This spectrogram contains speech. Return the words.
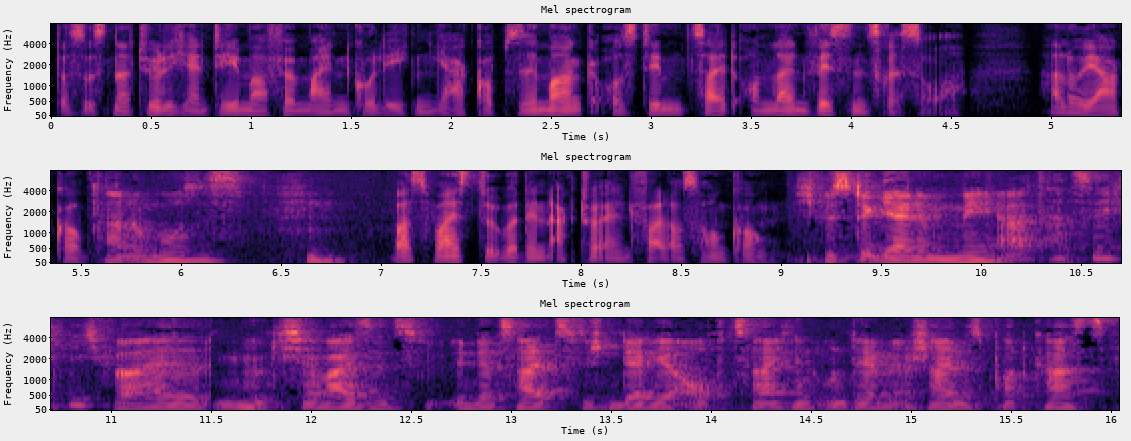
Das ist natürlich ein Thema für meinen Kollegen Jakob Simmank aus dem Zeit Online Wissensressort. Hallo Jakob. Hallo Moses. Was weißt du über den aktuellen Fall aus Hongkong? Ich wüsste gerne mehr tatsächlich, weil möglicherweise in der Zeit zwischen der wir aufzeichnen und dem Erscheinen des Podcasts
